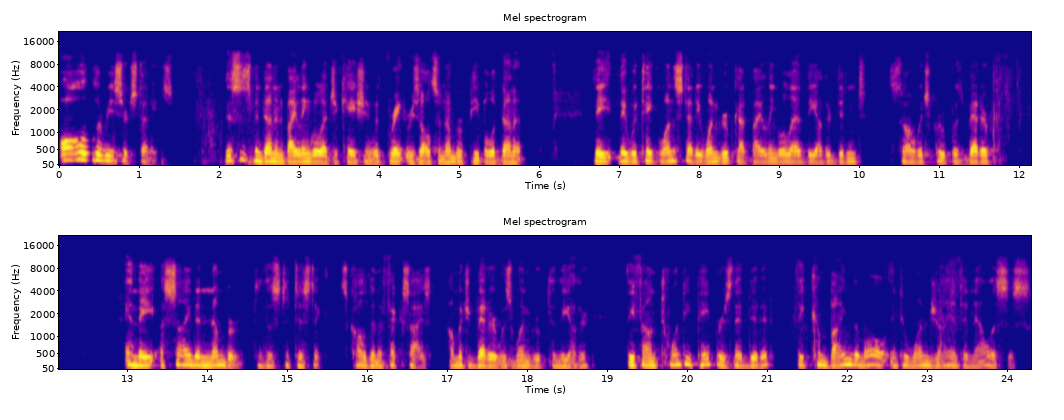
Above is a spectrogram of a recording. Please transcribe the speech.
all the research studies. This has been done in bilingual education with great results. A number of people have done it they they would take one study one group got bilingual ed the other didn't saw which group was better. And they assigned a number to the statistic. It's called an effect size. How much better was one group than the other? They found 20 papers that did it. They combined them all into one giant analysis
